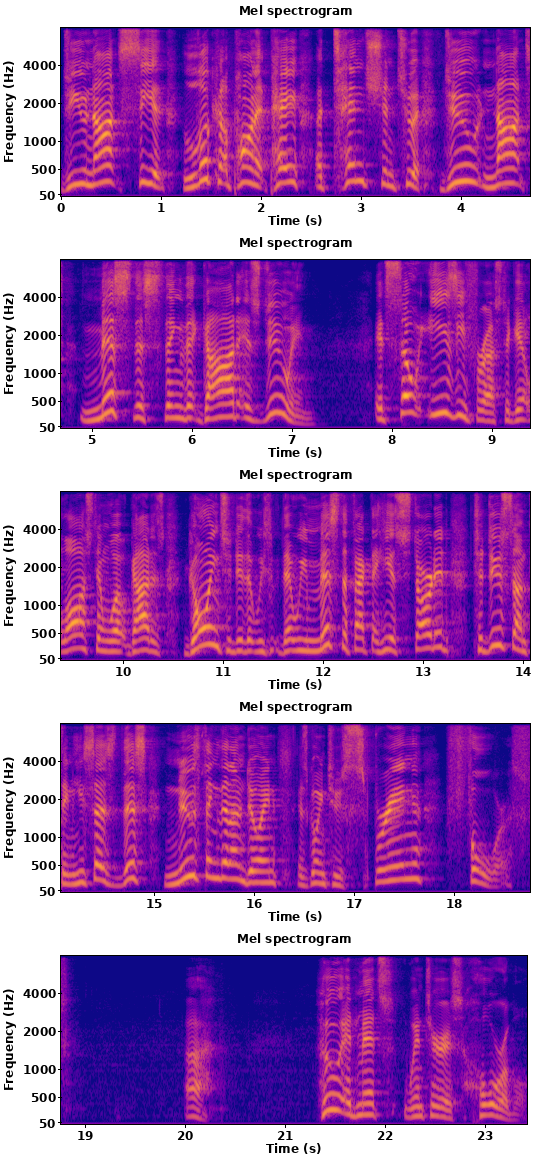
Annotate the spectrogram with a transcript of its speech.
Do you not see it? Look upon it. Pay attention to it. Do not miss this thing that God is doing. It's so easy for us to get lost in what God is going to do that we, that we miss the fact that He has started to do something. He says, This new thing that I'm doing is going to spring forth. Uh, who admits winter is horrible?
